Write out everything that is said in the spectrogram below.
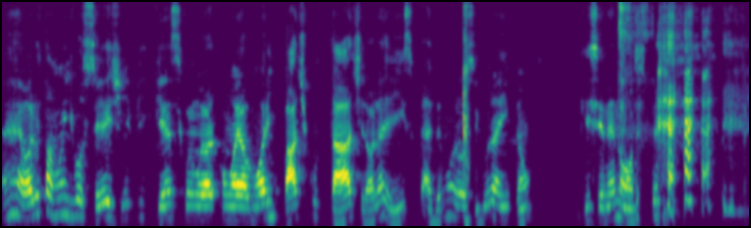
É, olha o tamanho de vocês, time pequeno, se comemorar comemora empate com o Tátira, olha isso, é, demorou, segura aí então, que esse ano é nosso.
